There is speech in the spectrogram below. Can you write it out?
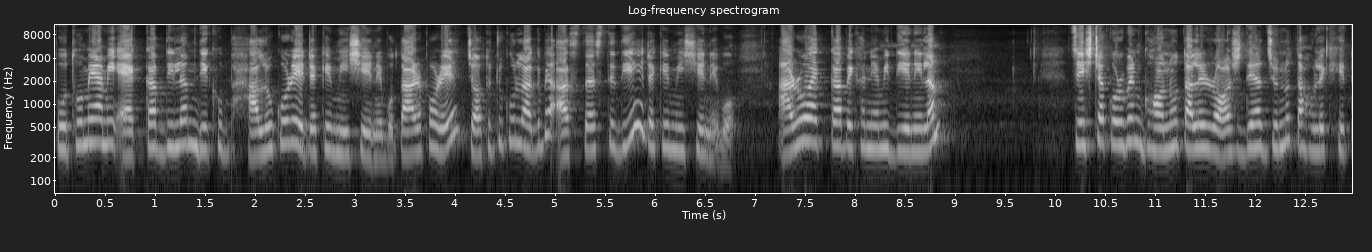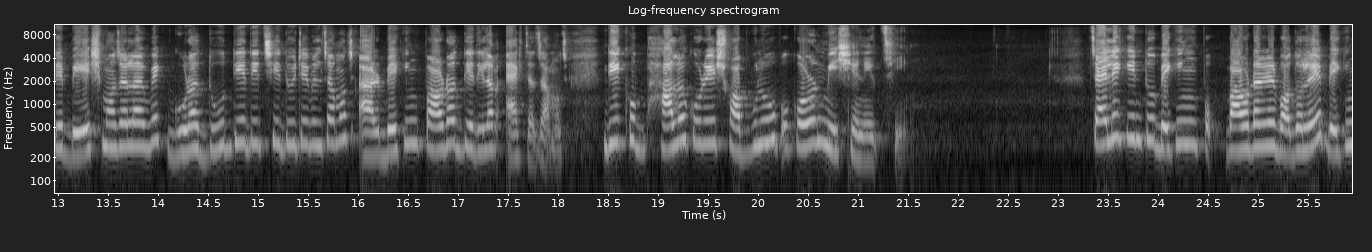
প্রথমে আমি এক কাপ দিলাম, দিয়ে খুব ভালো করে এটাকে মিশিয়ে নেব। তারপরে যতটুকু লাগবে আস্তে আস্তে দিয়ে এটাকে মিশিয়ে নেব। আরও এক কাপ এখানে আমি দিয়ে নিলাম। চেষ্টা করবেন ঘন তালের রস দেওয়ার জন্য, তাহলে খেতে বেশ মজা লাগবে। গুঁড়া দুধ দিয়ে দিচ্ছি দুই টেবিল চামচ আর বেকিং পাউডার দিয়ে দিলাম এক চা চামচ। দিয়ে খুব ভালো করে সবগুলো উপকরণ মিশিয়ে নিচ্ছি। চাইলে কিন্তু বেকিং পাউডারের বদলে বেকিং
